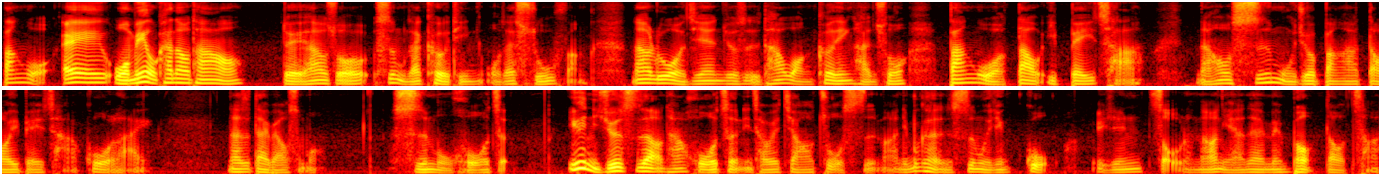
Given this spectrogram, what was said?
帮我，哎，我没有看到他哦。对，他就说师母在客厅，我在书房。那如果今天就是他往客厅喊说，帮我倒一杯茶，然后师母就帮他倒一杯茶过来，那是代表什么？”师母活着，因为你就知道他活着，你才会教他做事嘛。你不可能师母已经过，已经走了，然后你还在那边帮我倒茶。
